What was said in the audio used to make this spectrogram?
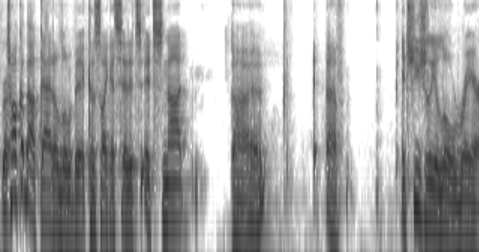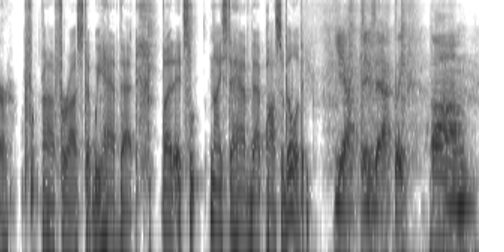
Right. Talk about that a little bit, because like I said, it's it's not. Uh, uh, it's usually a little rare for, uh, for us that we have that, but it's nice to have that possibility. Yeah, exactly. Um,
